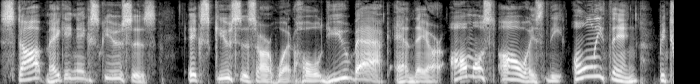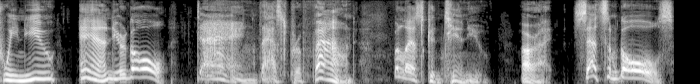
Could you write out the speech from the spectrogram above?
Stop making excuses. Excuses are what hold you back, and they are almost always the only thing between you and your goal. Dang, that's profound. But let's continue. All right, set some goals,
